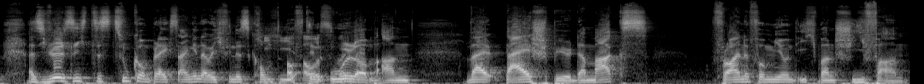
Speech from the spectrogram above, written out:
Also, ich würde jetzt nicht das zu komplex angehen, aber ich finde, es kommt Hihi, auf den ausweiten. Urlaub an. Weil, Beispiel, der Max, Freunde von mir und ich waren Skifahren.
